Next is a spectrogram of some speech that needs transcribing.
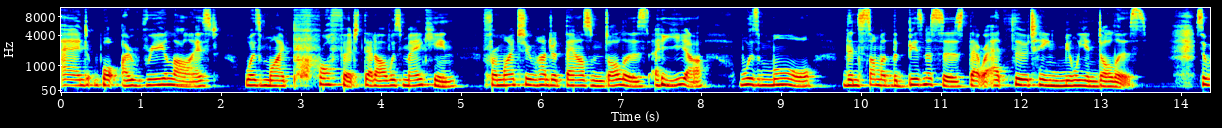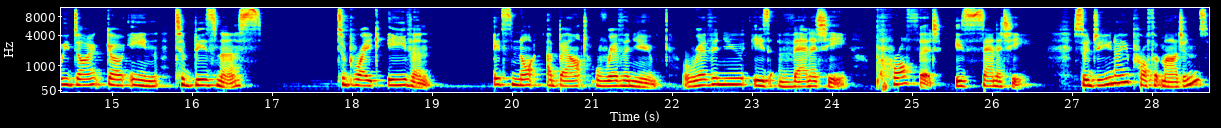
And what I realized was my profit that I was making from my $200,000 a year was more than some of the businesses that were at $13 million. So we don't go in to business to break even. It's not about revenue. Revenue is vanity. Profit is sanity. So, do you know your profit margins?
